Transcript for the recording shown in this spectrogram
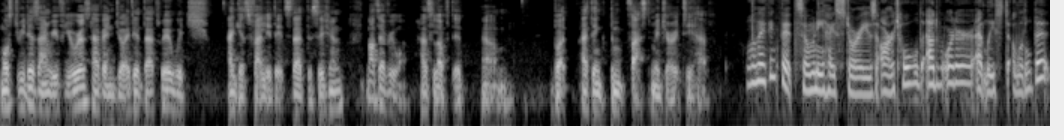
most readers and reviewers have enjoyed it that way, which I guess validates that decision. Not everyone has loved it, um, but I think the vast majority have. Well, and I think that so many heist stories are told out of order, at least a little bit.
